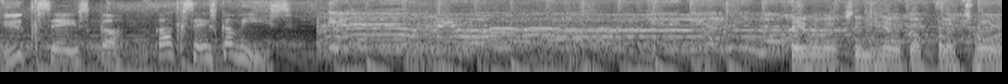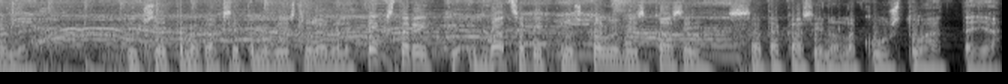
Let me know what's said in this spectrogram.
17275. Eeva Maxin hieno kappale Torn. 17275 tulee meille tekstarit, WhatsAppit plus 358 108 06000. Ja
